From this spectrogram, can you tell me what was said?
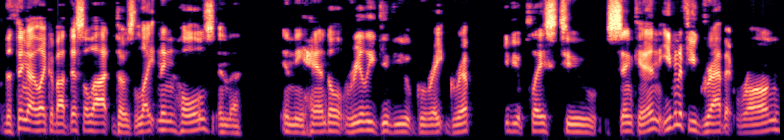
the thing I like about this a lot, those lightning holes in the, in the handle really give you great grip, give you a place to sink in. Even if you grab it wrong,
